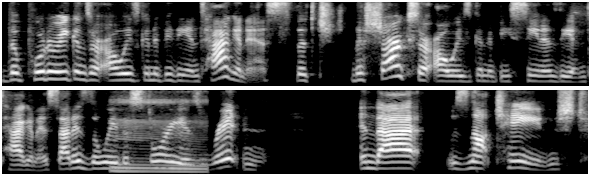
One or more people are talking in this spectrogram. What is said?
the Puerto Ricans are always going to be the antagonists. The, the sharks are always going to be seen as the antagonists. That is the way the story is Mm. written. And that was not changed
